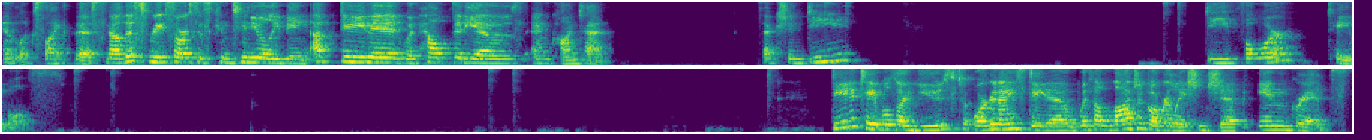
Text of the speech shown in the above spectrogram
it looks like this. Now this resource is continually being updated with help videos and content. Section D, D4, tables. Data tables are used to organize data with a logical relationship in grids.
